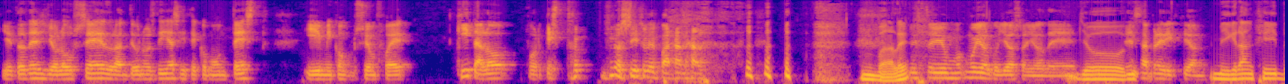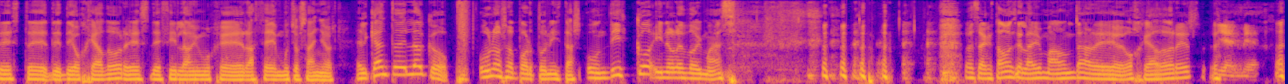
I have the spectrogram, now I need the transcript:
Y entonces yo lo usé durante unos días, hice como un test y mi conclusión fue, quítalo porque esto no sirve para nada. Vale. Estoy mu- muy orgulloso yo de, Yo- de esa predicción. Mi gran hit de este de, de ojeador es decirle a mi mujer hace muchos años, el canto del loco, Pff, unos oportunistas, un disco y no les doy más. o sea que estamos en la misma onda de ojeadores. Bien, bien. Muy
